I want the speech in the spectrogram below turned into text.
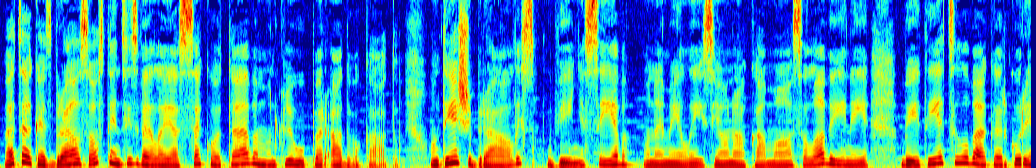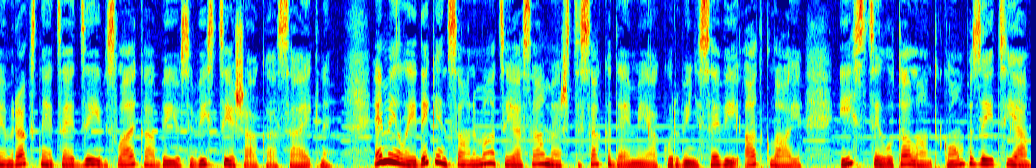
Vecākais brālis Ostins izvēlējās sekot tēvam un kļuva par advokātu. Un tieši brālis, viņa sieva un Emīlijas jaunākā māsa Lavīnija bija tie cilvēki, ar kuriem rakstniecei dzīves laikā bijusi visciešākā saikne. Emīlija Dikinsone mācījās Amerstas akadēmijā, kur viņa sevī atklāja izcilu talantu kompozīcijā,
